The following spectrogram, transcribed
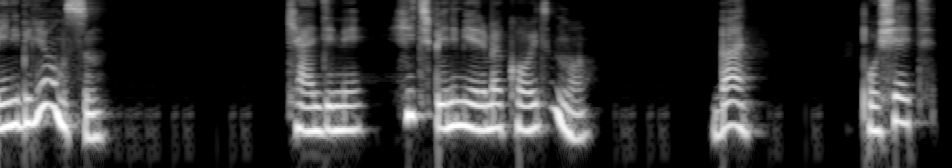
Beni biliyor musun? Kendini hiç benim yerime koydun mu? Ben, poşet,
